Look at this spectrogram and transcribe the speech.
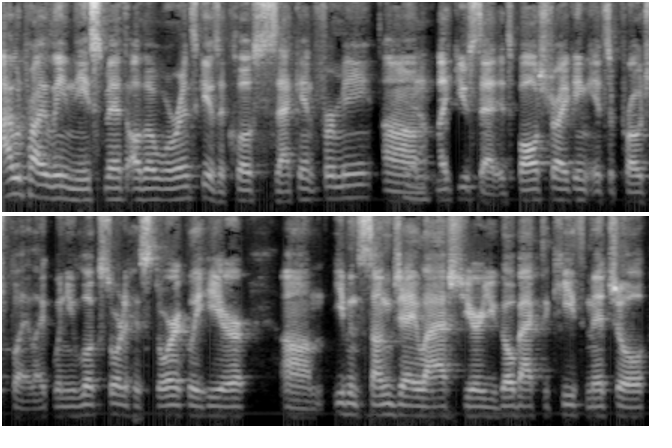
I would probably lean NeSmith, although Werenski is a close second for me. Um, yeah. Like you said, it's ball striking, it's approach play. Like when you look sort of historically here, um, even Sung Jae last year, you go back to Keith Mitchell.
